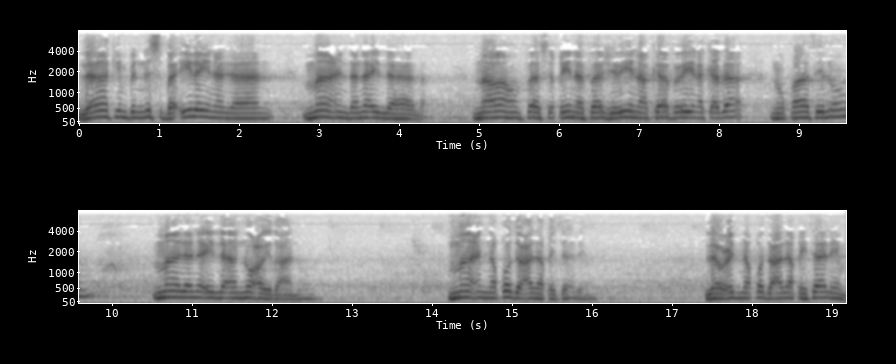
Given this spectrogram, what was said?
لكن بالنسبة إلينا الآن ما عندنا إلا هذا. نراهم فاسقين فاجرين كافرين كذا. نقاتلهم. ما لنا إلا أن نعرض عنهم. ما عندنا قدرة على قتالهم. لو عندنا قدرة على قتالهم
